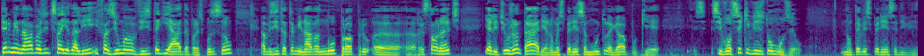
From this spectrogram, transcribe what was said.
Terminava, a gente saía dali e fazia uma visita guiada para a exposição. A visita terminava no próprio uh, uh, restaurante e ali tinha um jantar. E era uma experiência muito legal, porque se você que visitou o museu não teve experiência de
